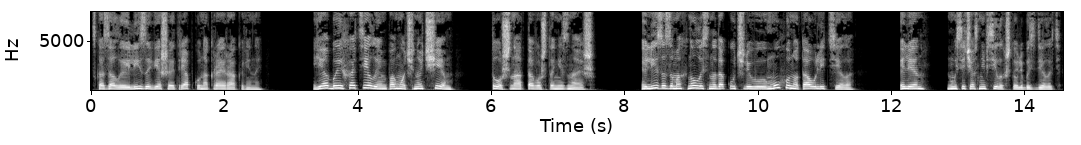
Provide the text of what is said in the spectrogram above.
сказала Элиза, вешая тряпку на край раковины. «Я бы и хотела им помочь, но чем? Тошно от того, что не знаешь». Элиза замахнулась на докучливую муху, но та улетела. «Элен, мы сейчас не в силах что-либо сделать.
